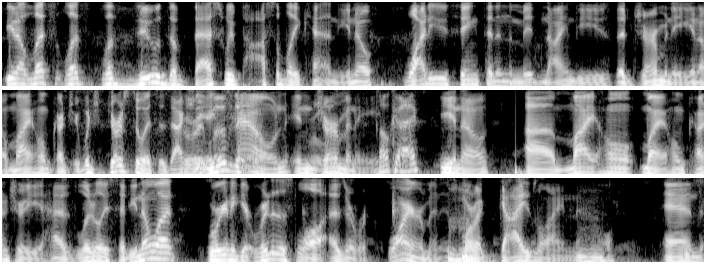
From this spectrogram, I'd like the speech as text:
you know, let's let's let's do the best we possibly can. You know, why do you think that in the mid '90s that Germany, you know, my home country, which Durstewitz is actually a remove town in rules. Germany, okay. you know, um, my home my home country has literally said, you know what, we're going to get rid of this law as a requirement. It's more of a guideline now. And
